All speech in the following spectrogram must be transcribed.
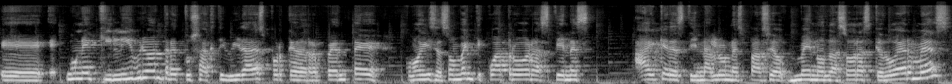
eh, un equilibrio entre tus actividades, porque de repente, como dices, son 24 horas, tienes hay que destinarle un espacio menos las horas que duermes,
